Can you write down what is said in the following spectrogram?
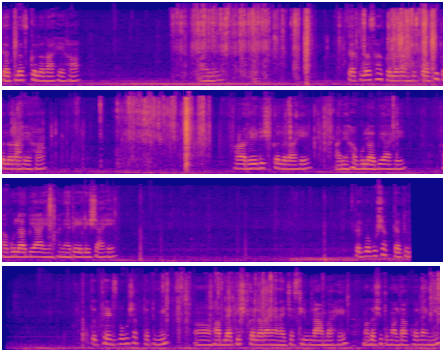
त्यातलाच कलर आहे हा. आणि त्यातलाच हा कलर आहे कॉफी कलर आहे हा. हा रेडिश कलर आहे आणि हा गुलाबी आहे. हा गुलाबी आहे आणि रेडिश आहे. तर बघू शकता तुम्ही. तर थ्रेड्स बघू शकता तुम्ही. हा ब्लॅकिश कलर आहे आणि याच्या स्लीव लांब आहे. मग अशी तुम्हाला दाखवला आहे मी.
